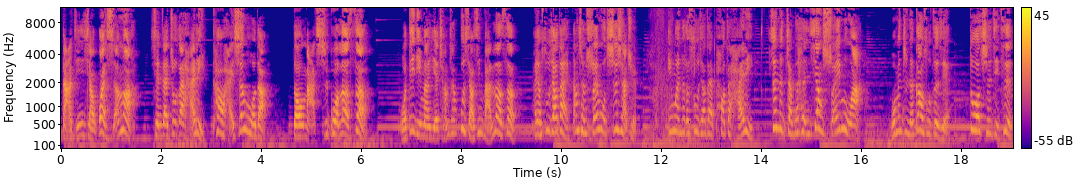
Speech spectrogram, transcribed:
大惊小怪什么？现在住在海里，靠海生活的，都马吃过垃圾。我弟弟们也常常不小心把垃圾还有塑胶袋当成水母吃下去，因为那个塑胶袋泡在海里，真的长得很像水母啊！我们只能告诉自己，多吃几次，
